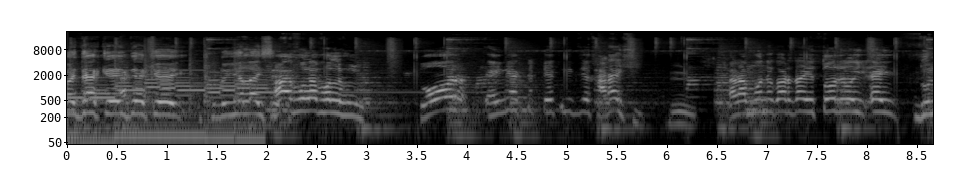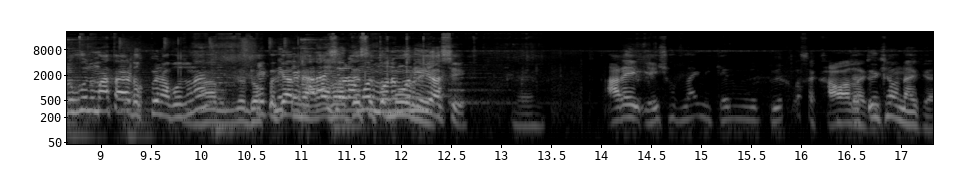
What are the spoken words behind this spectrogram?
ওই দেখ এই দেখ এই শুধু ইয়ে লাইছে। আয় বলে বলে তোর এই নিয়ে একটা টেকনিক যে খাড়াইছি তারা মনে কর যে তোর ওই এই দুনুহুন মাথায় ঢুকবে না বোঝো না? ঢুকবে তো মনে মরে। আরে এই সব লাইনে কেন তুই কথা খাওয়া লাগে। তুই খাও না কে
